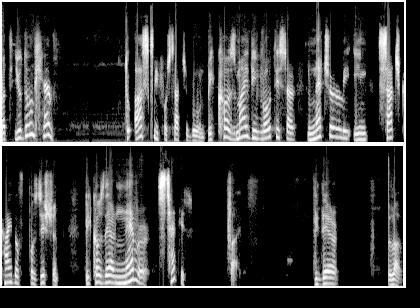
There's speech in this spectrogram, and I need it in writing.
but you don't have to ask me for such a boon because my devotees are naturally in such kind of position because they are never satisfied with their love.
